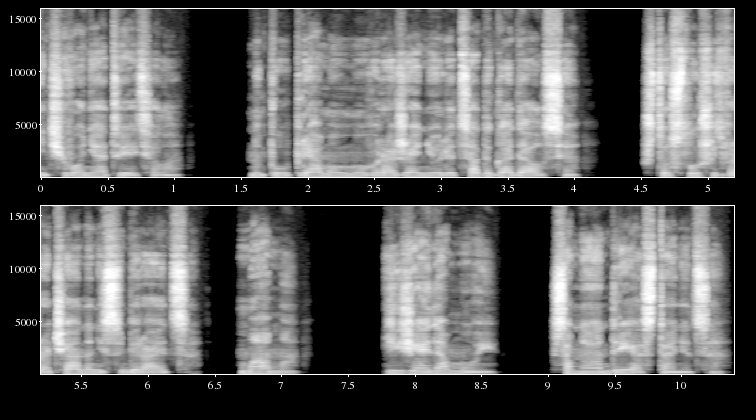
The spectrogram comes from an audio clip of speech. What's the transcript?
ничего не ответила, но по упрямому выражению лица догадался, что слушать врача она не собирается. «Мама, езжай домой. Со мной Андрей останется».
